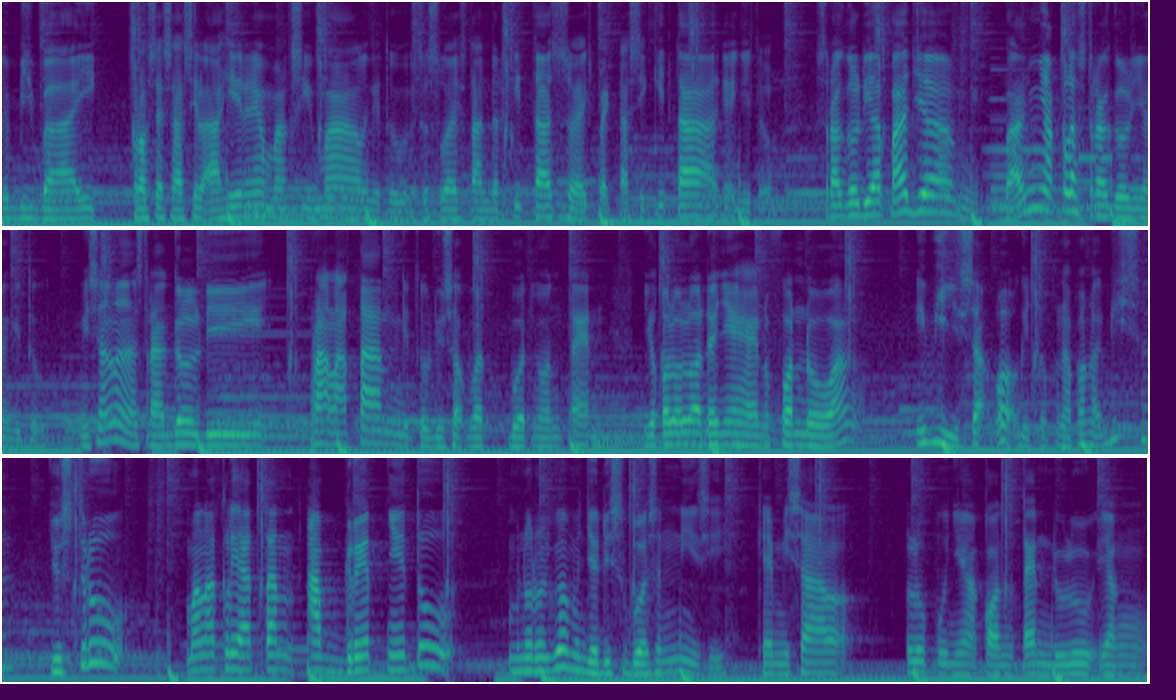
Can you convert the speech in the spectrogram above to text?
lebih baik proses hasil akhirnya maksimal gitu. Sesuai standar kita sesuai ekspektasi kita kayak gitu. Struggle di apa aja? Banyak lah struggle-nya gitu. Misalnya struggle di peralatan gitu bisa buat buat konten ya kalau lo adanya handphone doang ya bisa kok gitu. Kenapa nggak bisa? Justru malah kelihatan upgrade-nya itu menurut gua menjadi sebuah seni sih. Kayak misal lu punya konten dulu yang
